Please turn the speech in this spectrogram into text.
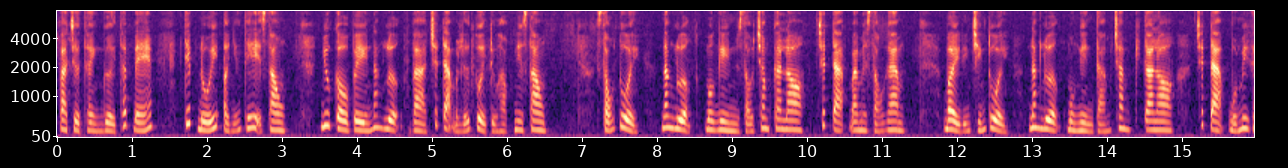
và trở thành người thấp bé tiếp nối ở những thế hệ sau. Nhu cầu về năng lượng và chất đạm ở lứa tuổi tiểu học như sau. 6 tuổi, năng lượng 1.600 calo, chất đạm 36 g. 7 đến 9 tuổi, năng lượng 1.800 calo, chất đạm 40 g.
